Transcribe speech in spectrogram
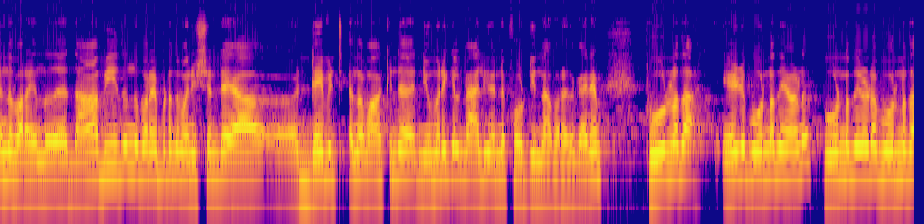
എന്ന് പറയുന്നത് ദാബീദ് എന്ന് പറയപ്പെടുന്ന മനുഷ്യന്റെ ആ ഡേവിഡ് എന്ന വാക്കിന്റെ ന്യൂമറിക്കൽ വാല്യൂ തന്നെ ഫോർട്ടീൻ എന്നാണ് പറയുന്നത്. കാര്യം പൂർണത ഏഴ് പൂർണതയാണ് പൂർണതയുടെ പൂർണത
